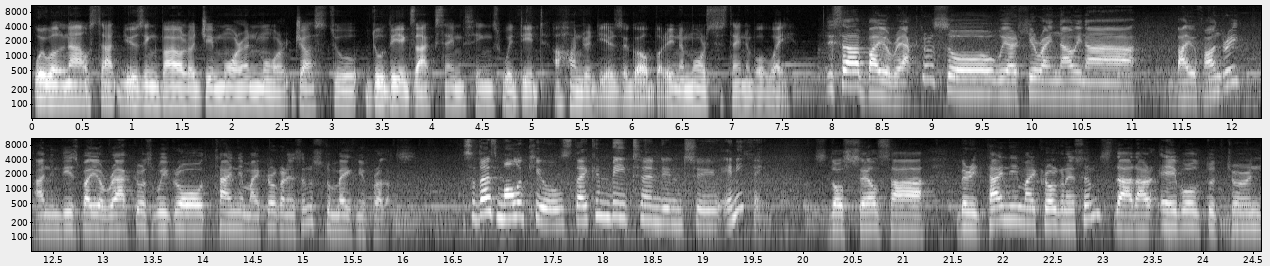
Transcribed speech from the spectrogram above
we will now start using biology more and more just to do the exact same things we did 100 years ago, but in a more sustainable way. These are bioreactors, so we are here right now in a biofoundry, and in these bioreactors we grow tiny microorganisms to make new products. So, those molecules, they can be turned into anything. Those cells are very tiny microorganisms that are able to turn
